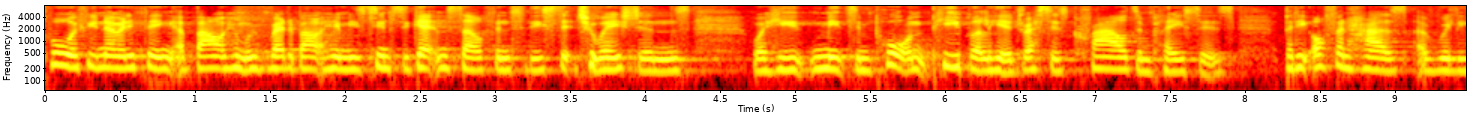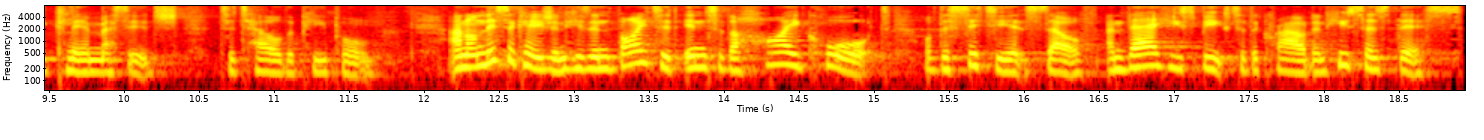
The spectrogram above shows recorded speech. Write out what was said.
Paul, if you know anything about him, we've read about him, he seems to get himself into these situations where he meets important people, he addresses crowds and places, but he often has a really clear message to tell the people. And on this occasion, he's invited into the high court of the city itself, and there he speaks to the crowd, and he says this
